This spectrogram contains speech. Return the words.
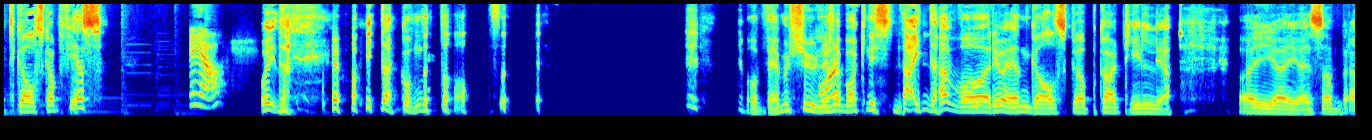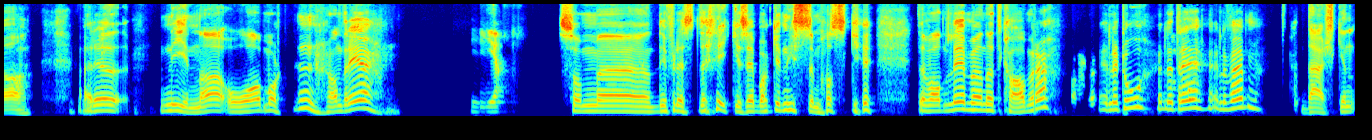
et galskapfjes. Ja. Oi, der, oi, der kom det et annet. Og hvem skjuler seg bak nissen? Nei, der var jo en galskapkar til, ja. Oi, oi, oi, så bra. Er det Nina og Morten, André, Ja. som uh, de fleste ikke ser bak en nissemaske til vanlig, men et kamera? Eller to? Eller tre? Eller fem? Dæsken,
